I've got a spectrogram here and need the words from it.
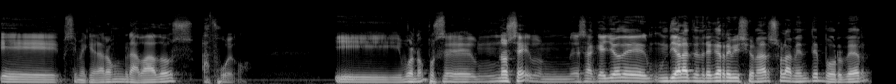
eh, se me quedaron grabados a fuego. Y bueno, pues eh, no sé, es aquello de un día la tendré que revisionar solamente por ver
